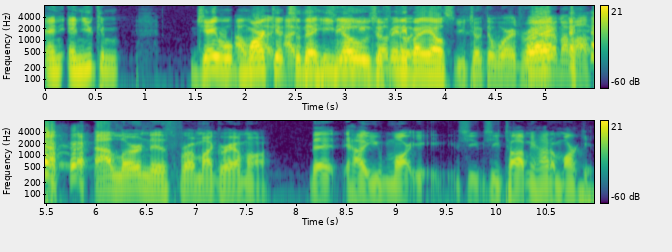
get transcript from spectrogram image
and and you can Jay will I- mark it I- so I- that he see, knows if the- anybody else. You took the words right, Right? out of my mouth. I learned this from my grandma. That how you mark. She she taught me how to mark it.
